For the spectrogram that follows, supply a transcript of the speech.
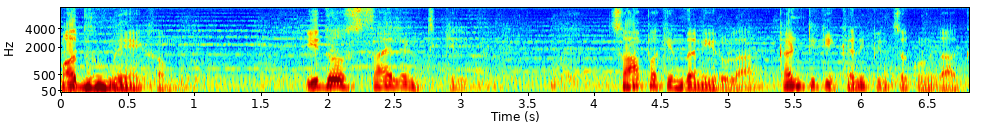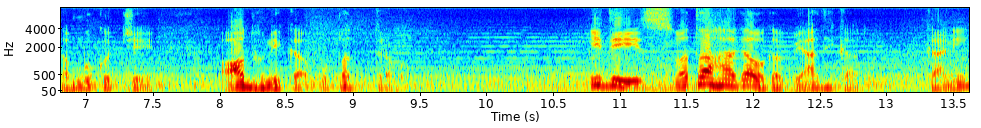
మధుమేహం. ఇదో సైలెంట్ కిల్లర్. చాప కింద నీరులా కంటికి కనిపించకుండా కమ్ముకొచ్చే ఆధునిక ఉపద్రవం. ఇది స్వతహాగా ఒక వ్యాధి కాదు కానీ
